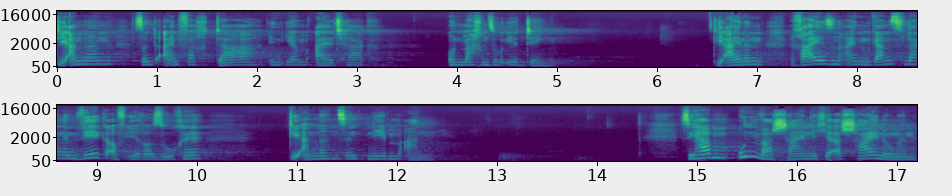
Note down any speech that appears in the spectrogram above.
Die anderen sind einfach da in ihrem Alltag und machen so ihr Ding. Die einen reisen einen ganz langen Weg auf ihrer Suche, die anderen sind nebenan. Sie haben unwahrscheinliche Erscheinungen,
